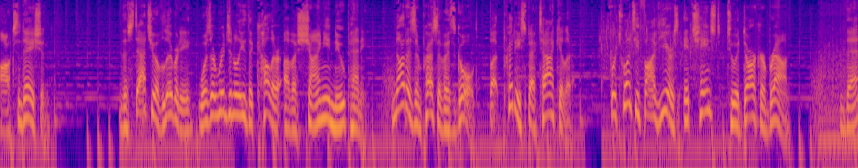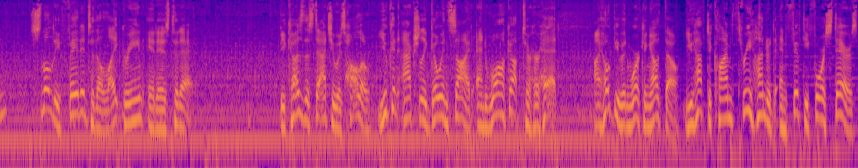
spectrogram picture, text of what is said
oxidation. The Statue of Liberty was originally the color of a shiny new penny. Not as impressive as gold, but pretty spectacular. For 25 years, it changed to a darker brown. Then, slowly faded to the light green it is today. Because the statue is hollow, you can actually go inside and walk up to her head. I hope you've been working out though. You have to climb 354 stairs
